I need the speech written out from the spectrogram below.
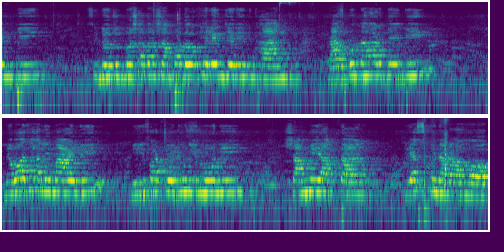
এমপি, সিনিয়র যুগ্ম সাধারণ সম্পাদক হেলেন জেরিন খান নাজবুন্নাহার দেবী নেওয়াজ হালিমা আলী নীলিফার চৌধুরী মনি, শাম্মী আক্তার, ইয়াসমিন আরা হক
